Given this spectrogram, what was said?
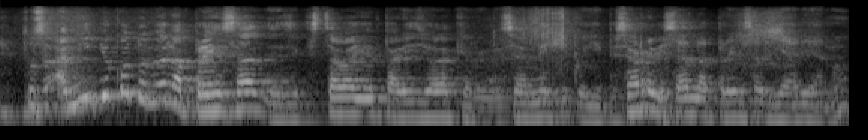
Entonces, a mí, yo cuando veo la prensa, desde que estaba yo en París y ahora que regresé a México, y empecé a revisar la prensa diaria, ¿no?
